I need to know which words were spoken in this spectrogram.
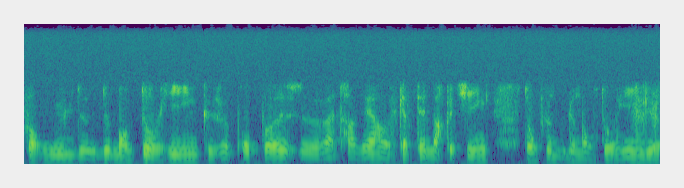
formule de, de, mentoring que je propose euh, à travers euh, Captain Marketing. Donc le, le mentoring, euh,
